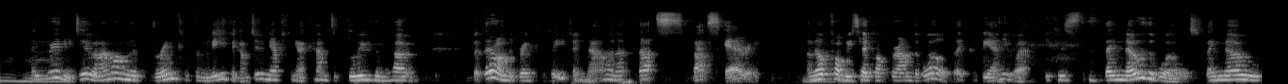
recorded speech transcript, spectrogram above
Mm-hmm. They really do. And I'm on the brink of them leaving. I'm doing everything I can to glue them home. But they're on the brink of leaving now, and that's that's scary. And they'll probably take off around the world. They could be anywhere because they know the world. They know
